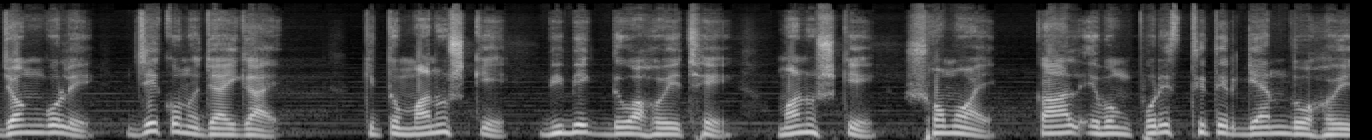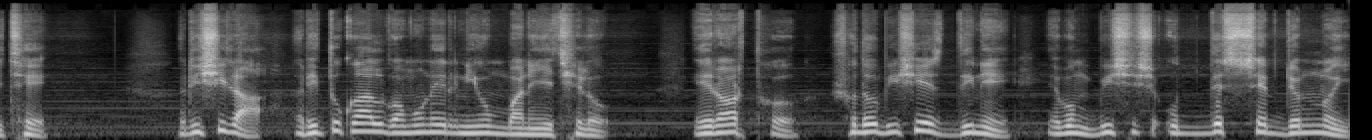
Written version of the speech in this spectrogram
জঙ্গলে, যে কোনো জায়গায়। কিন্তু মানুষকে বিবেক দেওয়া হয়েছে, মানুষকে সময় কাল এবং পরিস্থিতির জ্ঞান দেওয়া হয়েছে। ঋষিরা ঋতুকাল গমনের নিয়ম বানিয়েছিল। এর অর্থ শুধু বিশেষ দিনে এবং বিশেষ উদ্দেশ্যের জন্যই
